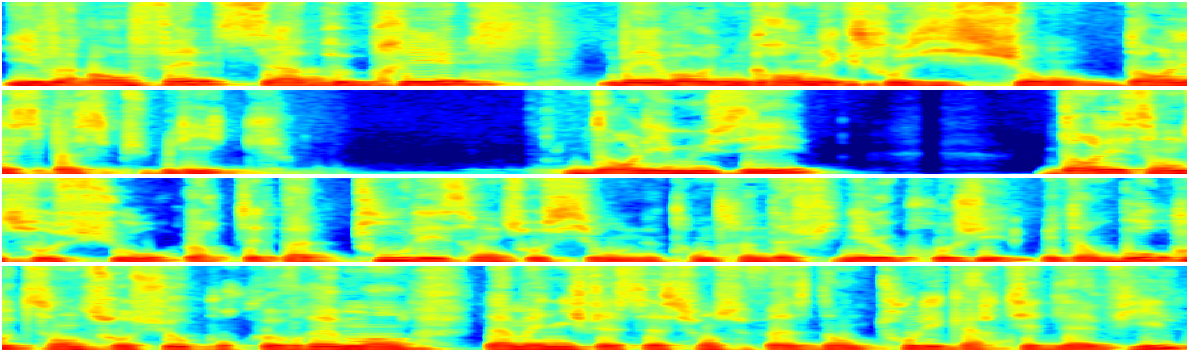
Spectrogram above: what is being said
il va, en fait, c'est à peu près, il va y avoir une grande exposition dans l'espace public, dans les musées, dans les centres sociaux. Alors peut-être pas tous les centres sociaux, on est en train d'affiner le projet, mais dans beaucoup de centres sociaux pour que vraiment la manifestation se fasse dans tous les quartiers de la ville.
